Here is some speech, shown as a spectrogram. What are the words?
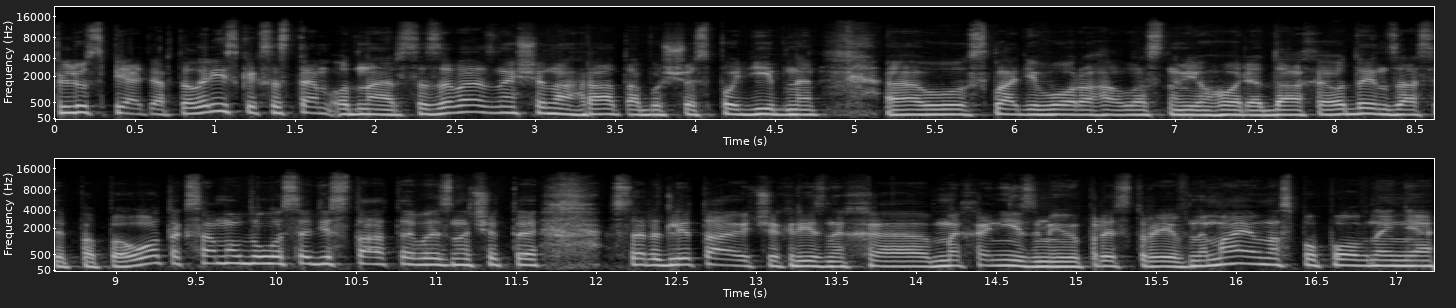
Плюс 5 артилерійських систем, одна РСЗВ знищена, град або щось подібне е, у складі ворога, власне, в його рядах. Один засіб ППО так само вдалося дістати, визначити. Серед літаючих різних е, механізмів і пристроїв немає в нас поповнення.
